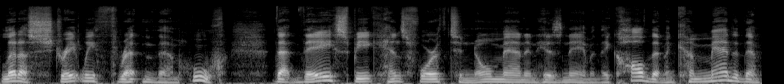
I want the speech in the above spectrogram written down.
let us straightly threaten them. Whew. That they speak henceforth to no man in his name. And they called them and commanded them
